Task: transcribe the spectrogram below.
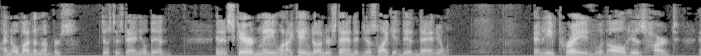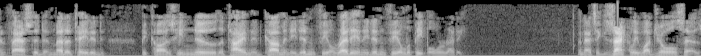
I know by the numbers, just as Daniel did. And it scared me when I came to understand it just like it did Daniel. And he prayed with all his heart and fasted and meditated because he knew the time had come and he didn't feel ready and he didn't feel the people were ready. And that's exactly what Joel says.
